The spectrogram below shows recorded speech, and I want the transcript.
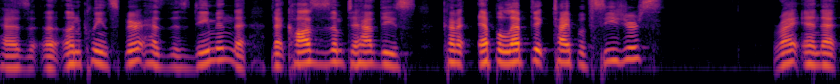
has an unclean spirit, has this demon that, that causes him to have these kind of epileptic type of seizures, right? And that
